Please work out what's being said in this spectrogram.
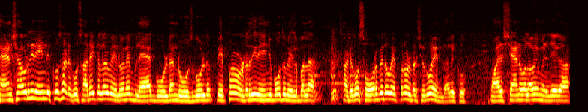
ਹੈਂਡ ਸ਼ਾਵਰ ਦੀ ਰੇਂਜ ਦੇਖੋ, ਸਾਡੇ ਕੋਲ ਸਾਰੇ ਕਲਰ ਅਵੇਲੇਬਲ ਨੇ। ਬਲੈਕ 골ਡਨ ਰੋਜ਼ 골ਡ ਪੇਪਰ ਹੋਲਡਰ ਦੀ ਰੇਂਜ ਬਹੁਤ ਅਵੇਲੇਬਲ ਆ। ਸਾਡੇ ਕੋਲ 100 ਰੁਪਏ ਤੋਂ ਪੇਪਰ ਹੋਲਡਰ ਸ਼ੁਰੂ ਹੋ ਜਾਂਦਾ, ਦੇਖੋ। ਮੋਬਾਈਲ ਸਟੈਂਡ ਵਾਲਾ ਵੀ ਮਿਲ ਜੇਗਾ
